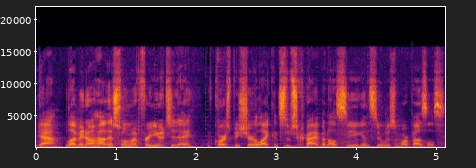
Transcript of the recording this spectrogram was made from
yeah, let me know how this one went for you today. Of course, be sure to like and subscribe and I'll see you again soon with some more puzzles.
